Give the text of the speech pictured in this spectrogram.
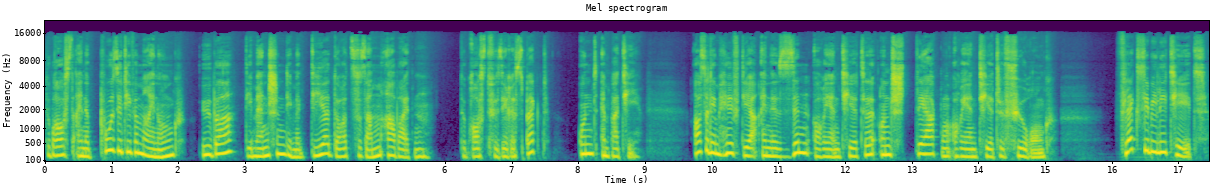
du brauchst eine positive Meinung über die Menschen, die mit dir dort zusammenarbeiten. Du brauchst für sie Respekt und Empathie. Außerdem hilft dir eine sinnorientierte und stärkenorientierte Führung. Flexibilität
